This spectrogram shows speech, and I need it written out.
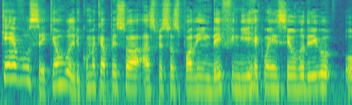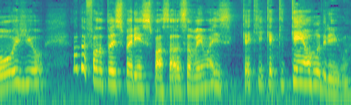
Quem é você? Quem é o Rodrigo? Como é que a pessoa, as pessoas podem definir e reconhecer o Rodrigo hoje? Até falar das tuas experiências passadas também, mas quem é o Rodrigo?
